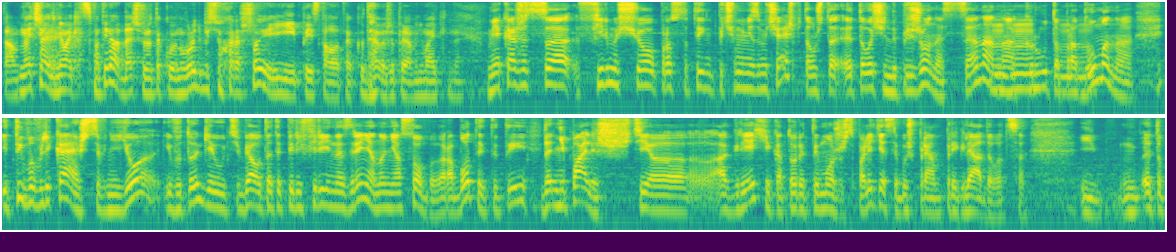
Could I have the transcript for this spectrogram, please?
там вначале внимательно смотрел, а дальше уже такой, ну вроде бы все хорошо, и перестало так, да, уже прям внимательно. Мне кажется, фильм еще просто ты почему не замечаешь, потому что это очень напряженная сцена, она Мгм, круто мгм. продумана, и ты вовлекаешься в нее, и в итоге у тебя вот это периферийное зрение, оно не особо работает, и ты да, не палишь те э, огрехи, которые ты можешь спалить, если будешь прям приглядываться. И это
